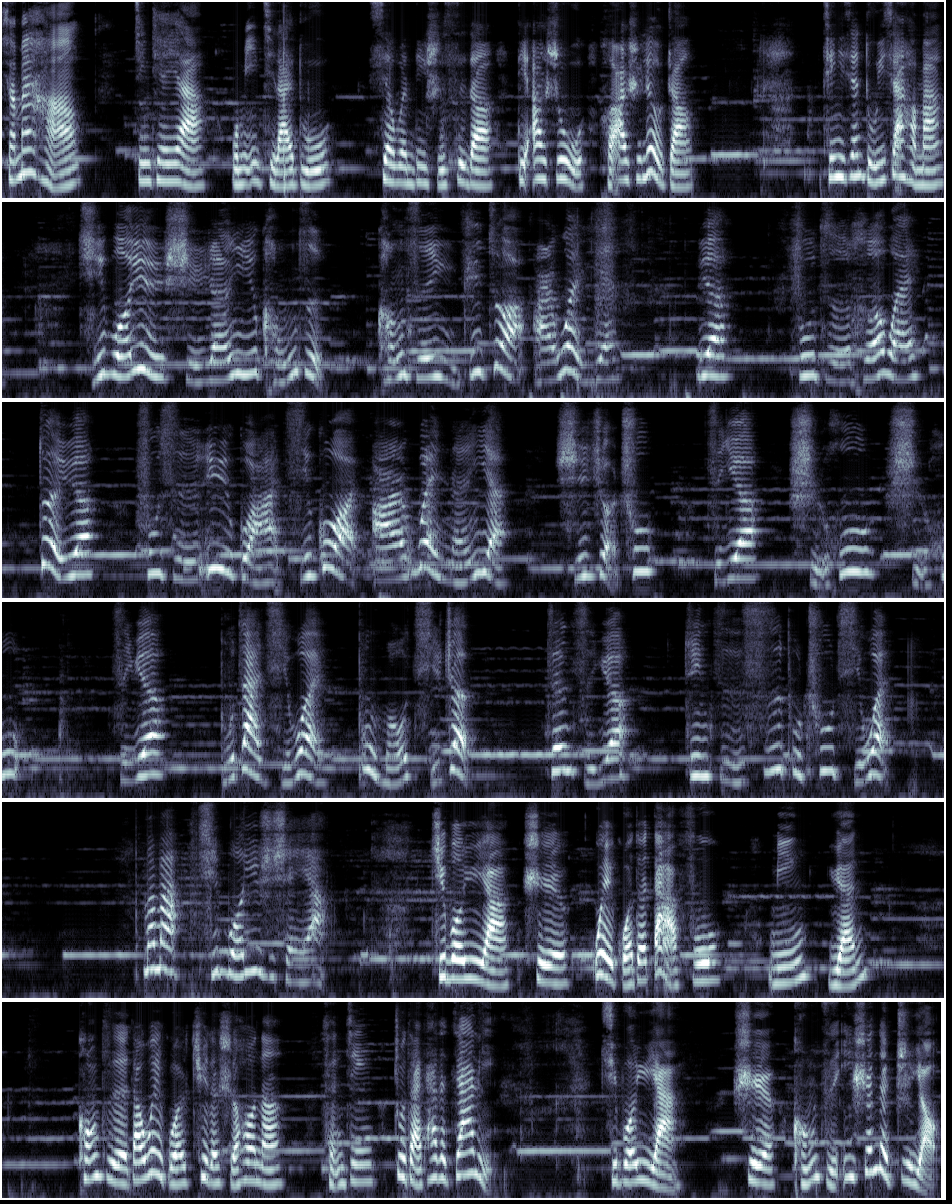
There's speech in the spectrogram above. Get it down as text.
小麦好，今天呀，我们一起来读《宪问》第十四的第二十五和二十六章，请你先读一下好吗？岐伯玉使人于孔子，孔子与之作而问焉，曰：“夫子何为？”对曰：“夫子欲寡其过而未能也。”使者出，子曰：“使乎！使乎！”子曰：“不在其位，不谋其政。”曾子曰：“君子思不出其位。”妈妈，岐伯玉是谁呀？岐伯玉呀，是魏国的大夫，名媛。孔子到魏国去的时候呢，曾经住在他的家里。岐伯玉呀，是孔子一生的挚友，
